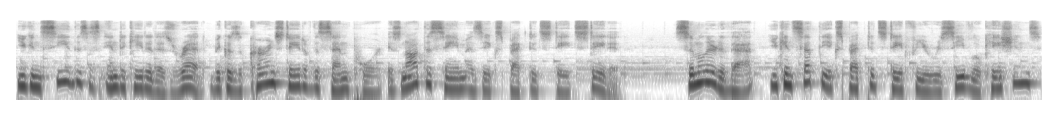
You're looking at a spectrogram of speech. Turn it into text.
You can see this is indicated as red because the current state of the send port is not the same as the expected state stated. Similar to that, you can set the expected state for your receive locations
